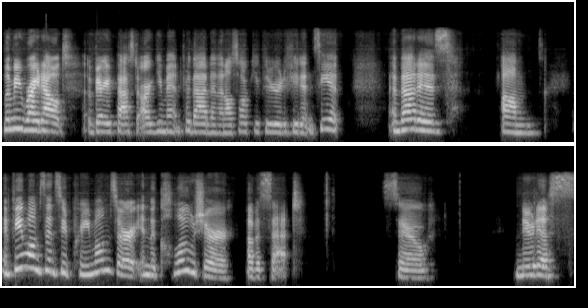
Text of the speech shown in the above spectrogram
Let me write out a very fast argument for that, and then I'll talk you through it if you didn't see it. And that is, um, infimums and supremums are in the closure of a set. So notice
